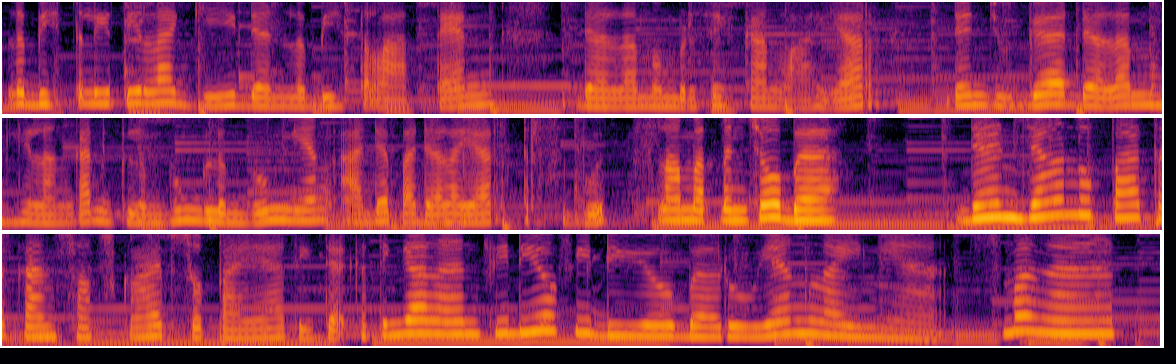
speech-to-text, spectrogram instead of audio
lebih teliti lagi dan lebih telaten dalam membersihkan layar dan juga dalam menghilangkan gelembung-gelembung yang ada pada layar tersebut. Selamat mencoba! Dan jangan lupa tekan subscribe supaya tidak ketinggalan video-video baru yang lainnya. Semangat!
